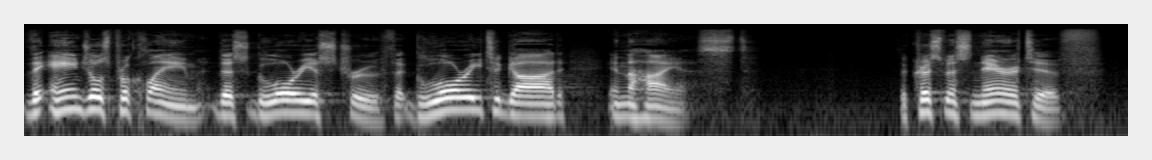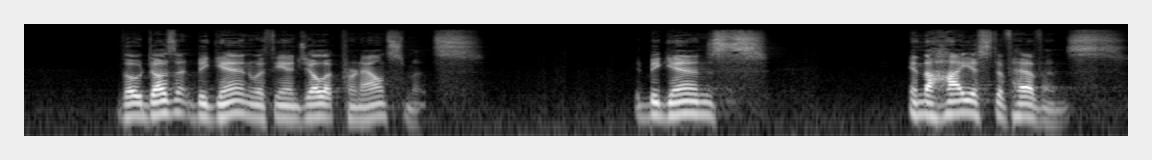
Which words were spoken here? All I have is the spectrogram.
the angels proclaim this glorious truth that glory to God in the highest. The Christmas narrative, though, doesn't begin with the angelic pronouncements, it begins in the highest of heavens.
